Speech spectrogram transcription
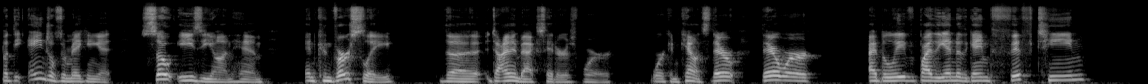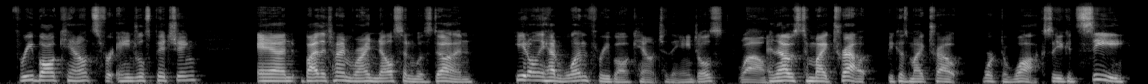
but the Angels are making it so easy on him. And conversely, the Diamondbacks hitters were working counts. There there were I believe by the end of the game 15 three ball counts for Angels pitching and by the time Ryan Nelson was done, he had only had one three ball count to the Angels Wow. and that was to Mike Trout because Mike Trout worked a walk. So you could see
